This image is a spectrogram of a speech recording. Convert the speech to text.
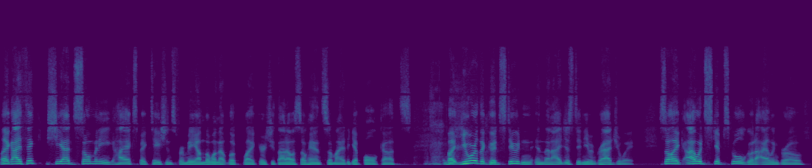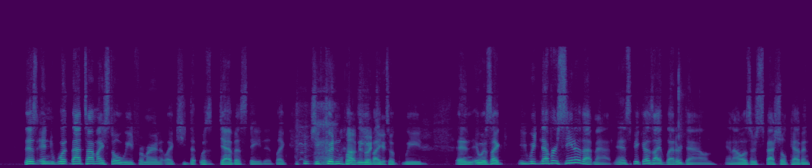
Like I think she had so many high expectations for me. I'm the one that looked like her. She thought I was so handsome. I had to get bowl cuts. But you were the good student, and then I just didn't even graduate. So like I would skip school, go to Island Grove. This and what that time I stole weed from her, and like she de- was devastated. Like she couldn't believe could I took weed, and it was like we'd never seen her that mad. And it's because I let her down, and I was her special Kevin.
